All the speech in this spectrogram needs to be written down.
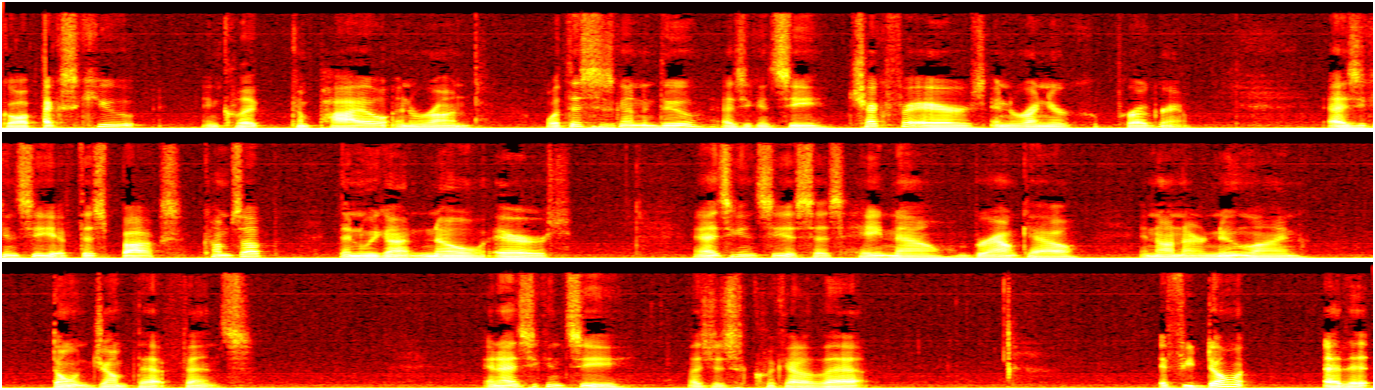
go up execute and click compile and run. What this is going to do, as you can see, check for errors and run your program. As you can see, if this box comes up, then we got no errors. And as you can see, it says, hey now, brown cow, and on our new line, don't jump that fence. And as you can see, let's just click out of that. If you don't edit,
